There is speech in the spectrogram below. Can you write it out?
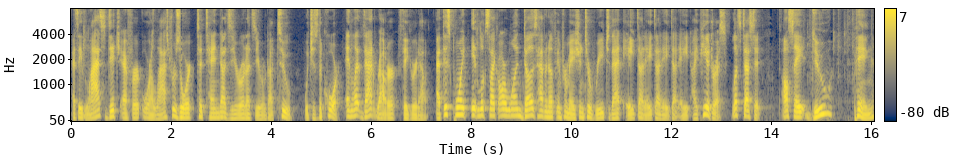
as a last ditch effort or a last resort to 10.0.0.2 which is the core, and let that router figure it out. At this point, it looks like R1 does have enough information to reach that 8.8.8.8 IP address. Let's test it. I'll say do ping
